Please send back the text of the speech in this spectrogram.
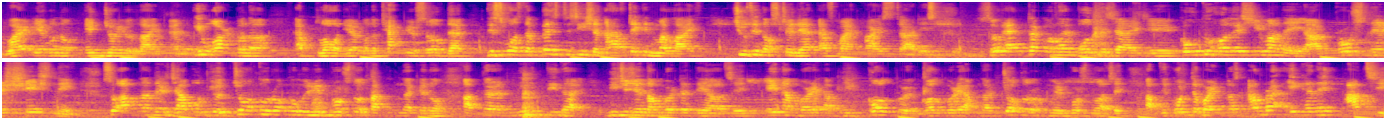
where you're gonna enjoy your life and you are gonna applaud, you're gonna tap yourself that this was the best decision I have taken in my life, choosing Australia as my high studies. So একটা কথাই বলতে চাই যে কৌতূহলের সীমা নেই আর প্রশ্নের শেষ নেই। সো আপনাদের যাবতীয় যত রকমেরই প্রশ্ন থাকুক না কেন আপনারা নির্দ্বিধায় নিচে যে নাম্বারটা দেওয়া আছে এই নাম্বারে আপনি কল করেন। কল করে আপনার যত রকমের প্রশ্ন আছে আপনি করতে পারেন। কারণ আমরা এখানে আছি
